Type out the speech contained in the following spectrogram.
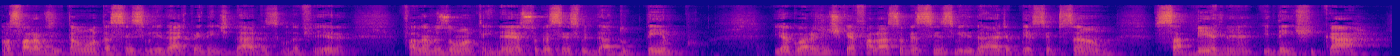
Nós falamos então ontem da sensibilidade para a identidade, na segunda-feira. Falamos ontem né, sobre a sensibilidade do tempo. E agora a gente quer falar sobre a sensibilidade, a percepção, saber né, identificar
